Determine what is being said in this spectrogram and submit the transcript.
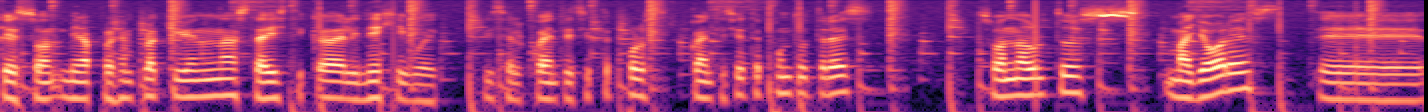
Que son, mira, por ejemplo, aquí viene una estadística del INEGI, güey. Dice el 47 por 47.3 son adultos mayores eh,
